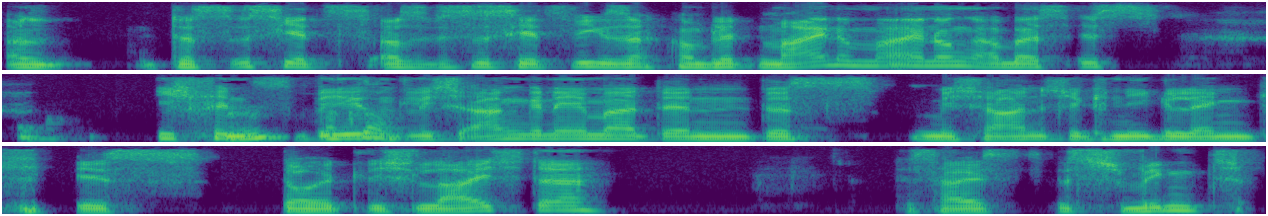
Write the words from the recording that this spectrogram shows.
Also das ist jetzt, also das ist jetzt wie gesagt komplett meine Meinung, aber es ist, ich finde es hm, wesentlich klar. angenehmer, denn das mechanische Kniegelenk ist deutlich leichter. Das heißt, es schwingt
